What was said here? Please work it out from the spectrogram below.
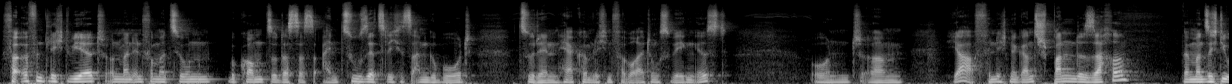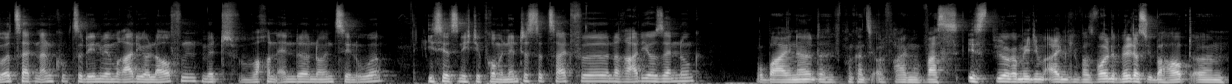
veröffentlicht wird und man Informationen bekommt, sodass das ein zusätzliches Angebot zu den herkömmlichen Verbreitungswegen ist. Und ähm, ja, finde ich eine ganz spannende Sache. Wenn man sich die Uhrzeiten anguckt, zu denen wir im Radio laufen, mit Wochenende 19 Uhr, ist jetzt nicht die prominenteste Zeit für eine Radiosendung. Wobei, ne, man kann sich auch fragen, was ist Bürgermedium eigentlich und was wollte, will das überhaupt? Ähm,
